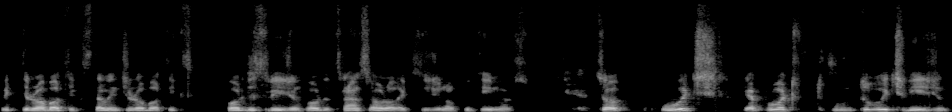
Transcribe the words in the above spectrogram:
with the robotics, Da Vinci robotics for this region, for the transoral excision of the tumors. So which approach to which lesion?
